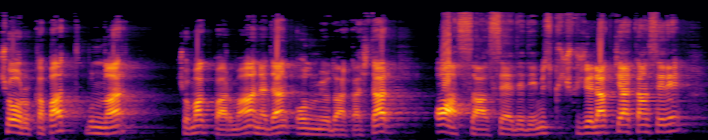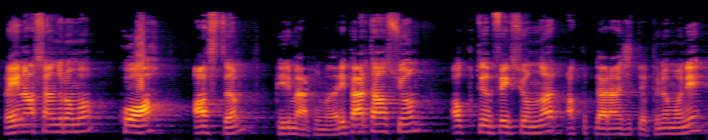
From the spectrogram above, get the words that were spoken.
Çor kapat bunlar çomak parmağı neden olmuyordu arkadaşlar. OASS dediğimiz küçük hücreli akciğer kanseri, Raynaud sendromu, koah, astım, primer pulmoner hipertansiyon, akut enfeksiyonlar, akut larenjit ve pnömoni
